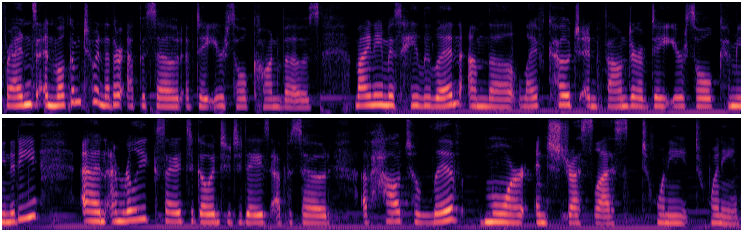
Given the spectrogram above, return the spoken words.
Friends, and welcome to another episode of Date Your Soul Convos. My name is Haley Lynn. I'm the life coach and founder of Date Your Soul community, and I'm really excited to go into today's episode of how to live more and stress less 2020.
